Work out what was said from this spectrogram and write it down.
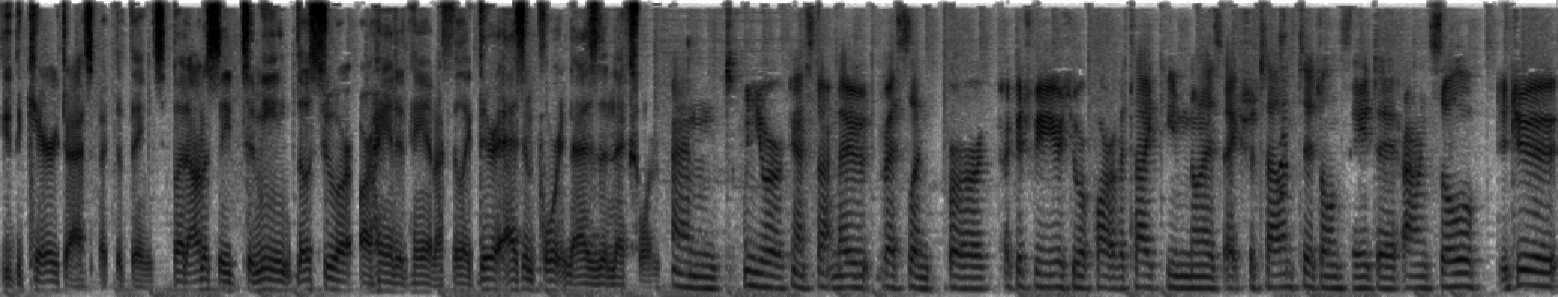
the character aspect of things. But honestly, to me, those two are, are hand in hand. I feel like they're as important as the next one. And when you were kind of starting out wrestling for a good few years, you were part of a tag team known as Extra Talented alongside uh, Aaron Solo. Did you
